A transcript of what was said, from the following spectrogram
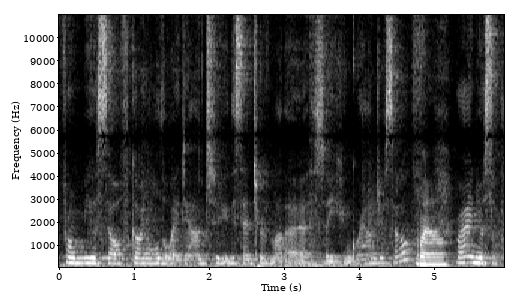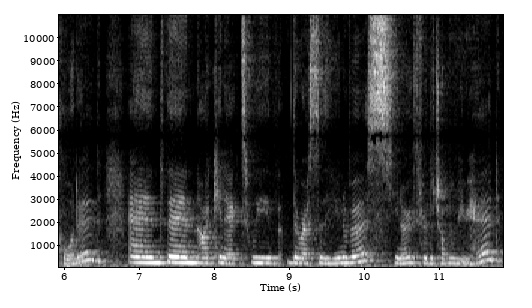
from yourself going all the way down to the center of Mother Earth, so you can ground yourself Wow. right? And you're supported. And then I connect with the rest of the universe, you know, through the top of your head.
